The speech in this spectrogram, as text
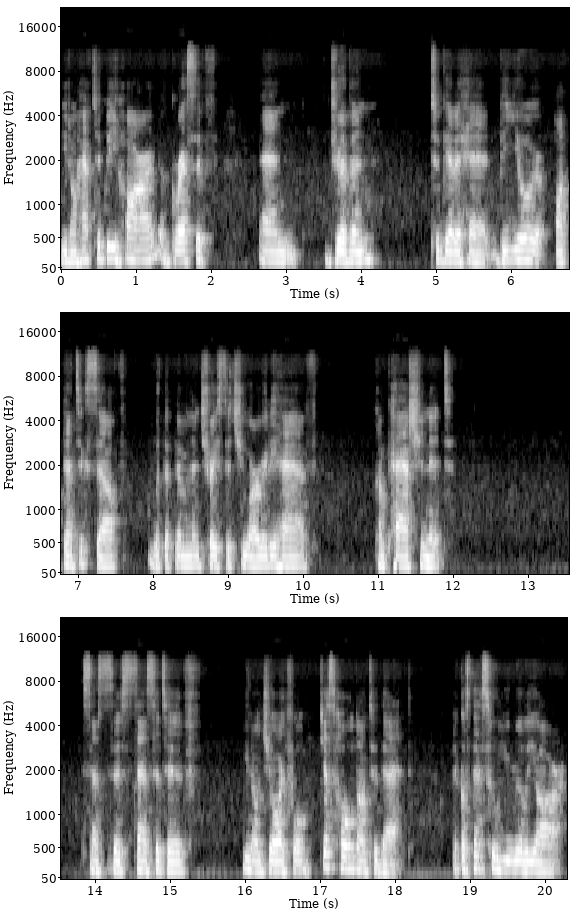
You don't have to be hard, aggressive, and driven to get ahead. Be your authentic self with the feminine traits that you already have compassionate, sensitive, sensitive, you know, joyful. Just hold on to that because that's who you really are.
